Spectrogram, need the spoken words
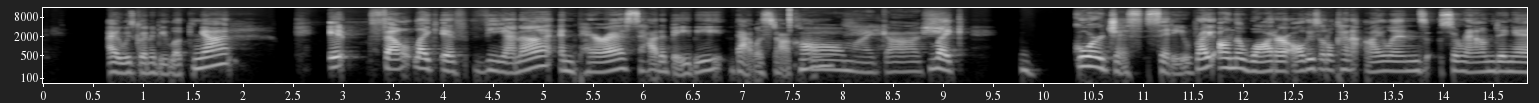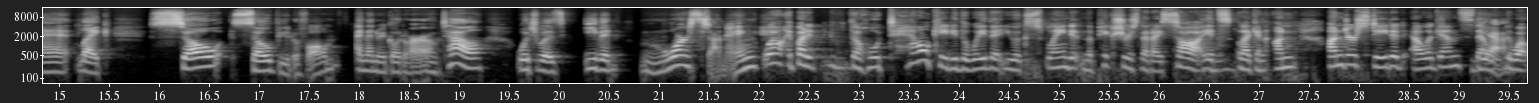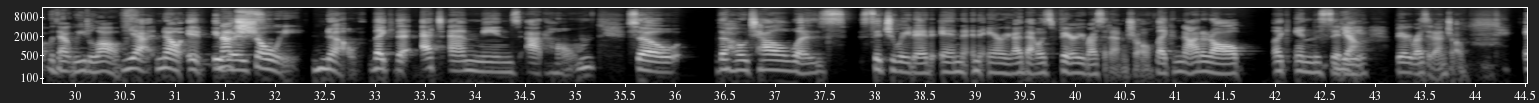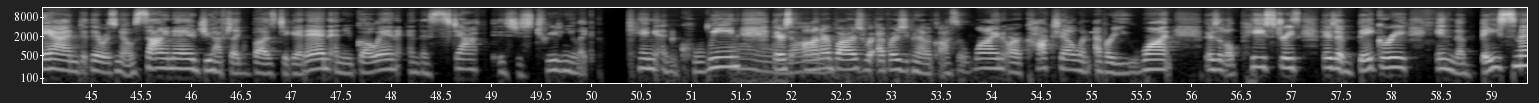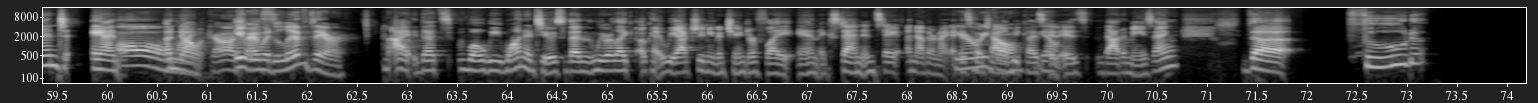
I was going to be looking at, it felt like if Vienna and Paris had a baby, that was Stockholm Oh my gosh. like gorgeous city right on the water all these little kind of islands surrounding it like so so beautiful and then we go to our hotel which was even more stunning Well, but it, the hotel, Katy, the way that you explained it in the pictures that I saw, it's like an un, understated elegance that Mm-hmm. Yeah. the, what that we love. yeah no it, it not was showy. no like the Ett Hem means at home so the hotel was situated in an area that was very residential like not at all like in the city Yeah. very residential and there was no signage you have to like buzz to get in and you go in and the staff is just treating you like a king and queen Oh, there's wow. honor bars wherever you can have a glass of wine or a cocktail whenever you want. There's little pastries. There's a bakery in the basement. And Oh Uh, my no, gosh, it I would live there. I that's well, we wanted to. So then we were like, okay, we actually need to change our flight and extend and stay another night at Here this hotel because Yeah. it is that amazing. The food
